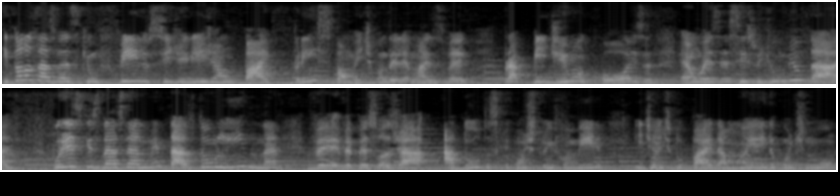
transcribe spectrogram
E todas as vezes que um filho se dirige a um pai, principalmente quando ele é mais velho, para pedir uma coisa, é um exercício de humildade. Por isso que isso deve ser alimentado. Tão lindo, né? Ver, ver pessoas já adultas que constituem família e diante do pai e da mãe ainda continuam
